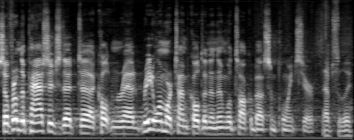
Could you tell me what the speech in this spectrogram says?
So, from the passage that uh, Colton read, read it one more time, Colton, and then we'll talk about some points here. Absolutely.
